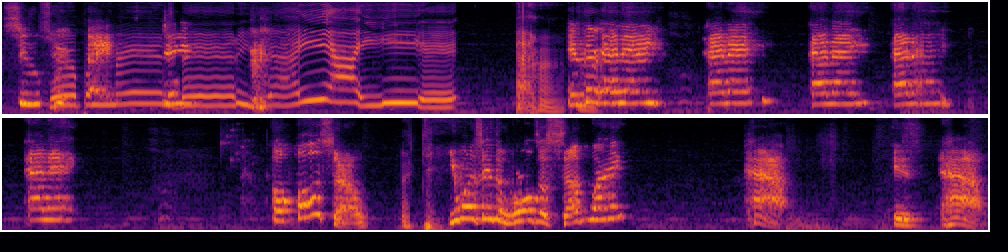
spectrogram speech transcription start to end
Superman. Superman's dead. Yeah, yeah, yeah. Is there NA? NA? NA? NA? NA? Oh, also, you want to say the world's a subway? How? Is how?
